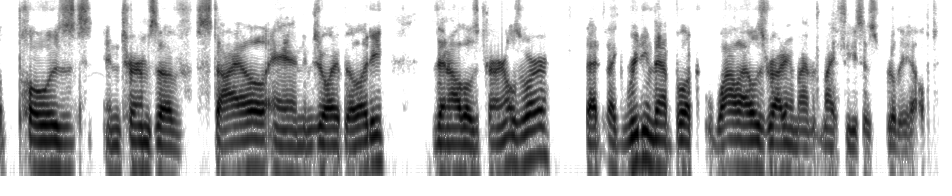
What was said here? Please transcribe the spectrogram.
opposed in terms of style and enjoyability than all those journals were. That like reading that book while I was writing my my thesis really helped.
